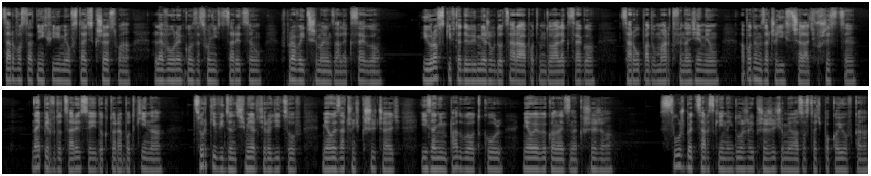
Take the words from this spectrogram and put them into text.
Car w ostatniej chwili miał wstać z krzesła, lewą ręką zasłonić carycę, w prawej trzymając Aleksego. Jurowski wtedy wymierzył do cara, a potem do Aleksego. Car upadł martwy na ziemię, a potem zaczęli strzelać wszyscy. Najpierw do Carysy i doktora Botkina. Córki, widząc śmierć rodziców, miały zacząć krzyczeć i zanim padły od kul, miały wykonać znak krzyża. Z służby carskiej najdłużej przy życiu miała zostać pokojówka,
